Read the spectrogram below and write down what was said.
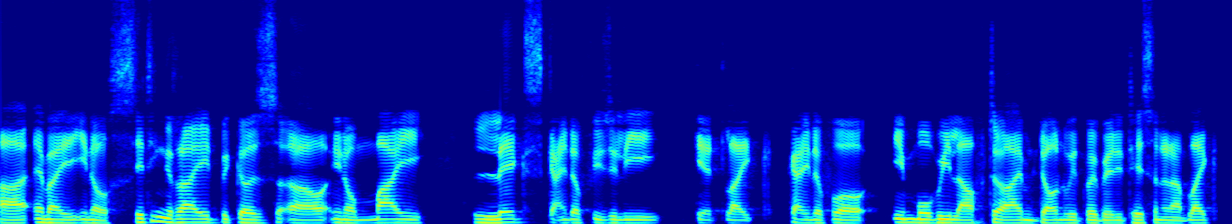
Uh, am I, you know, sitting right? Because, uh, you know, my legs kind of usually get like kind of uh, immobile after I'm done with my meditation. And I'm like,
